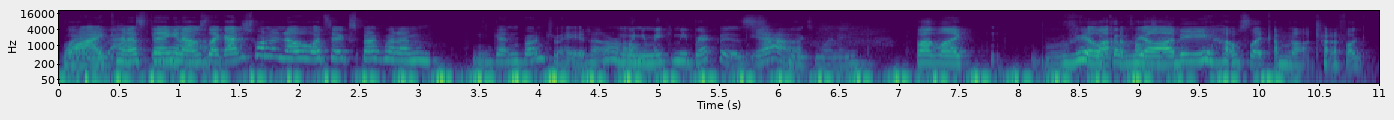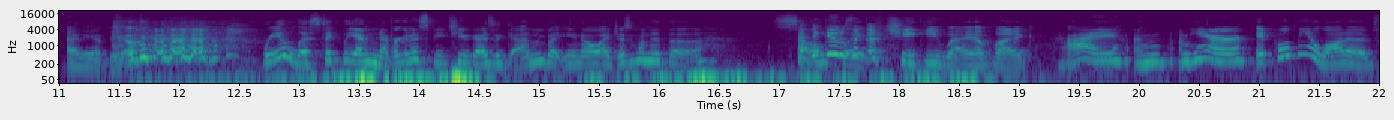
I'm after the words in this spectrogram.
Why why, kind of thing, and I was like, I just want to know what to expect when I'm getting brunch made. I don't know. when you're making me breakfast. Yeah. Next morning. but like, real reality, I was like, I'm not trying to fuck any of you. Realistically, I'm never gonna speak to you guys again. But you know, I just wanted the. I think it was like a cheeky way of like, hi, I'm I'm here. It pulled me a lot of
